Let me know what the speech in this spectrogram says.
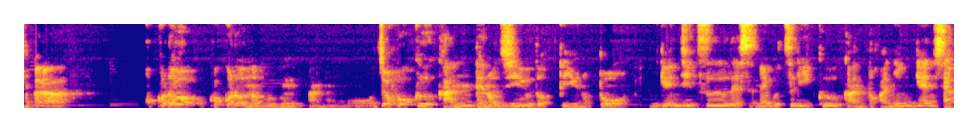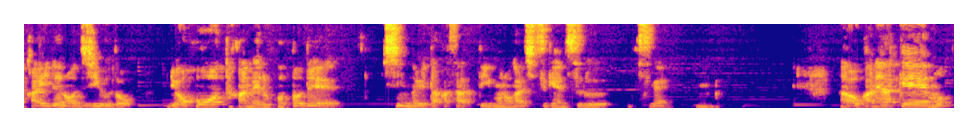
だから心、心の部分、あの、情報空間での自由度っていうのと、現実ですね、物理空間とか人間社会での自由度、両方を高めることで、真の豊かさっていうものが実現するんですね。うん。お金だけ持っ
